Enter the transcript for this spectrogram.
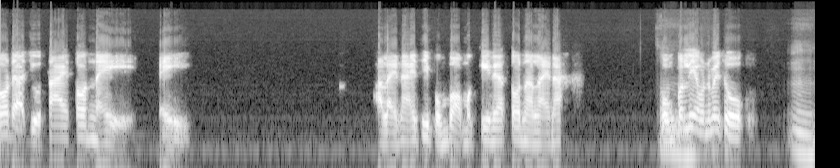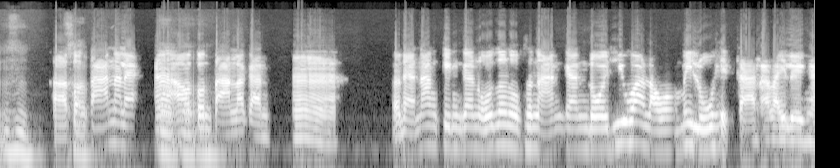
รถอะอยู่ใต้ต้นไอ้ไอ้อะไรนะไอ้ที่ผมบอกเมื่อกี้เนี่ยต้นอะไรนะผมก็เรียกมันไม่ถูก อืมอืมอ่าครับต้นตาลนั่นแหละอ่าอ่าเอาอ่าต้นตาลแล้วกันอ่าแต่นั่งกินกันโอ้สนุกสนานกันโดยที่ว่าเราไม่รู้เหตุการณ์อะไรเลยไง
